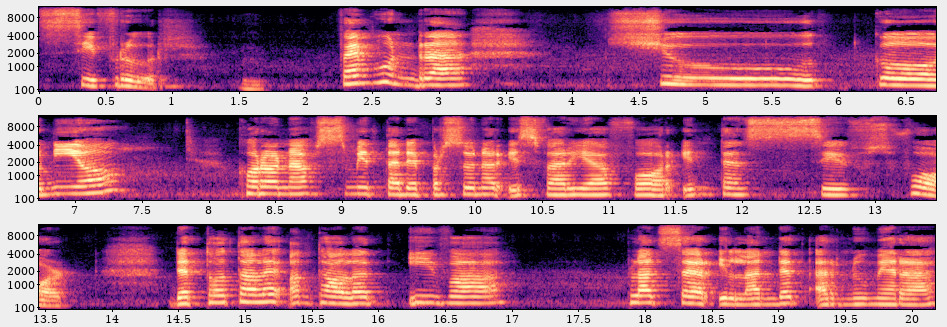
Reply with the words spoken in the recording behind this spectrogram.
siffror. Shugonio. Corona smitta de personer i Sverige for intensive sport. De totale antalet IVA platser i landet är numera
